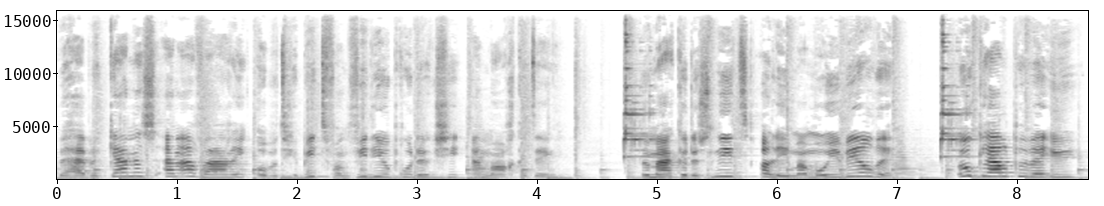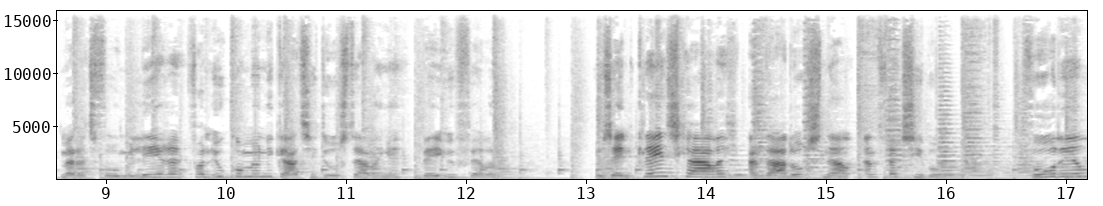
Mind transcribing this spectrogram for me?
We hebben kennis en ervaring op het gebied van videoproductie en marketing. We maken dus niet alleen maar mooie beelden. Ook helpen wij u met het formuleren van uw communicatiedoelstellingen bij uw film. We zijn kleinschalig en daardoor snel en flexibel. Voordeel,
